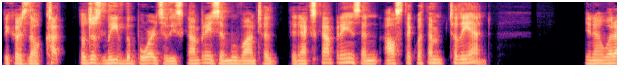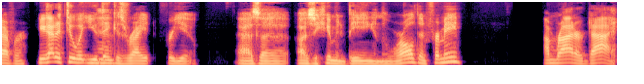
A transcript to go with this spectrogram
because they'll cut, they'll just leave the boards of these companies and move on to the next companies, and I'll stick with them till the end. You know, whatever. You got to do what you Yeah. think is right for you as a as a human being in the world. And for me, I'm ride or die.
